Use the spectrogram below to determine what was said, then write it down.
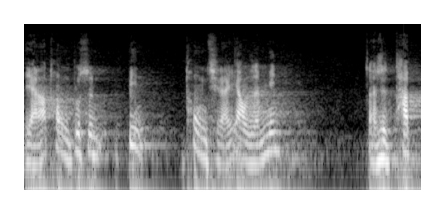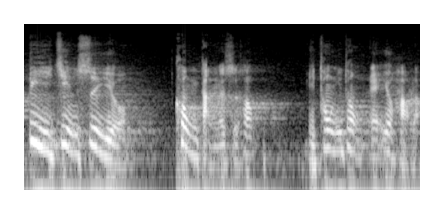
牙痛不是病，痛起来要人命。但是它毕竟是有空档的时候，你痛一痛，哎，又好了；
